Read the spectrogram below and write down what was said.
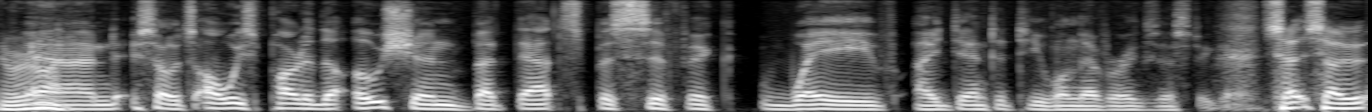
Right. And so it's always part of the ocean, but that specific wave identity will never exist again. So, so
